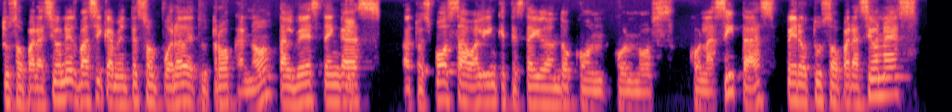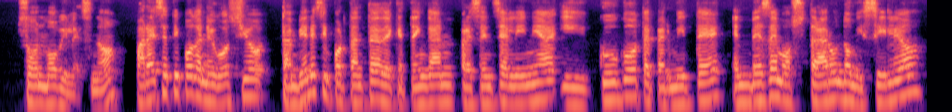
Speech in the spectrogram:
tus operaciones básicamente son fuera de tu troca, ¿no? Tal vez tengas a tu esposa o alguien que te esté ayudando con, con, los, con las citas, pero tus operaciones son móviles, ¿no? Para ese tipo de negocio también es importante de que tengan presencia en línea y Google te permite, en vez de mostrar un domicilio,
